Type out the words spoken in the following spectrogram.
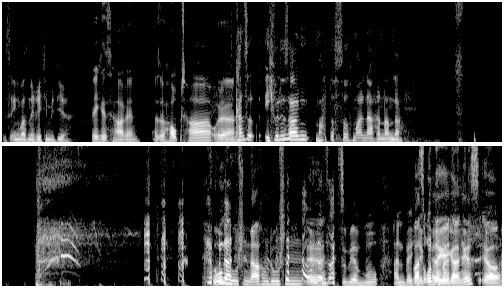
ist irgendwas nicht richtig mit dir. welches Haar denn? Also Haupthaar oder? Kannst du, ich würde sagen, mach das doch mal nacheinander. Vor dem dann- Duschen, nach dem Duschen, und dann äh, sagst du mir, wo, an welcher was Körper- untergegangen ist, ja.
